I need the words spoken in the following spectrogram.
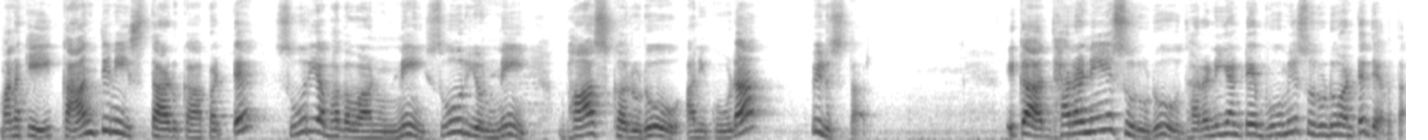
మనకి కాంతిని ఇస్తాడు కాబట్టే సూర్య భగవానుణ్ణి సూర్యుణ్ణి భాస్కరుడు అని కూడా పిలుస్తారు. ఇక ధరణీసురుడు ధరణి అంటే భూమి సురుడు అంటే దేవత.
